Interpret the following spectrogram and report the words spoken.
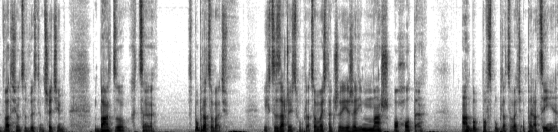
2023 y, bardzo chcę współpracować. I chcę zacząć współpracować, także jeżeli masz ochotę albo powspółpracować operacyjnie,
